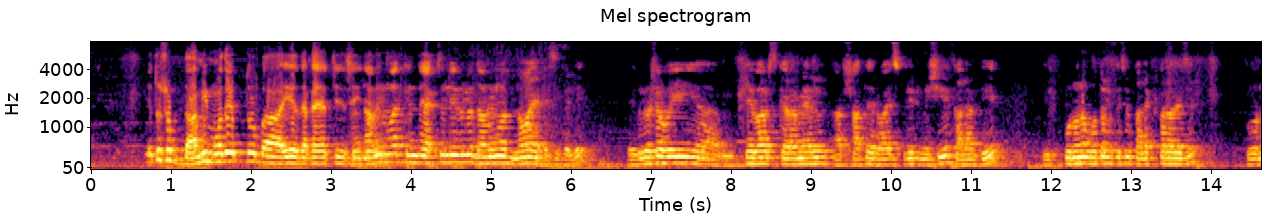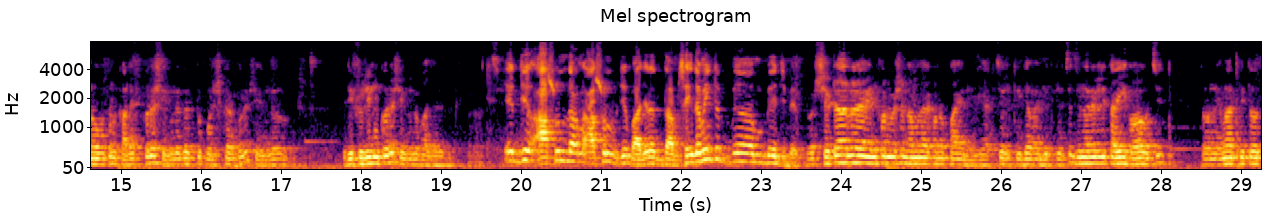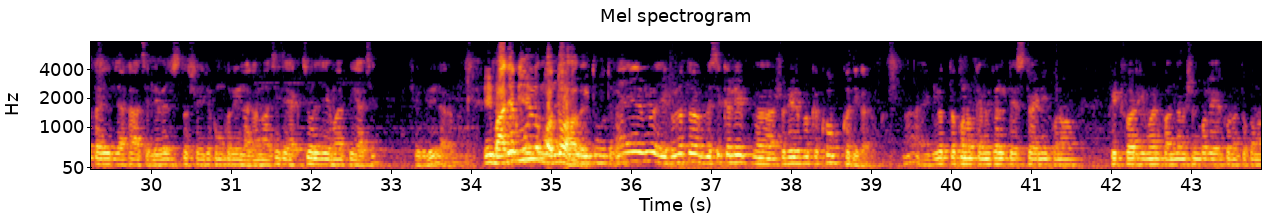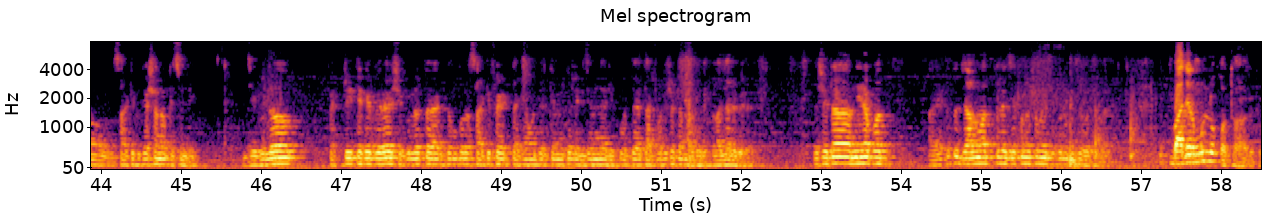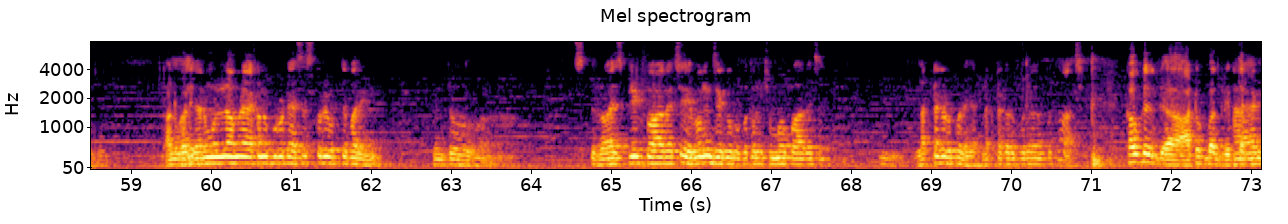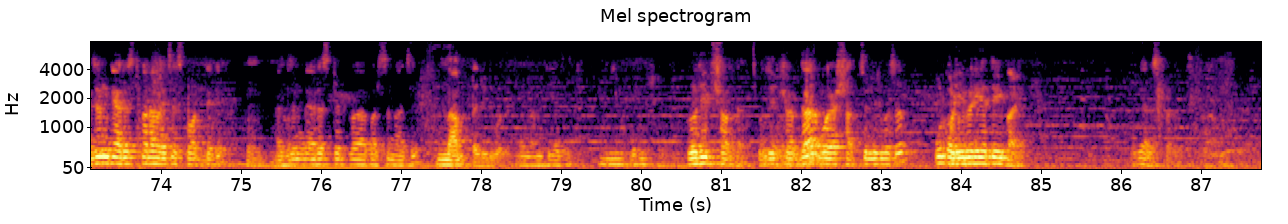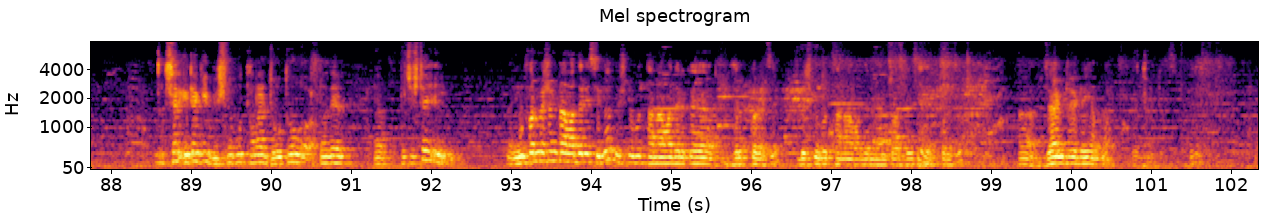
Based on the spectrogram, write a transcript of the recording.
এ তো সব দামি মদের তো বা এ দেখা যাচ্ছে সেই দামি মদ কিন্তু অ্যাকচুয়ালি এগুলো দামি মদ নয় বেসিক্যালি এগুলো সব ওই ফ্লেভার্স ক্যারামেল আর সাথে রয় স্পিরিট মিশিয়ে কালার দিয়ে এই পুরোনো বোতল কিছু কালেক্ট করা হয়েছে। পুরোনো বোতল কালেক্ট করে সেগুলোকে একটু পরিষ্কার করে সেগুলো রিফিলিং করে সেগুলো বাজারে বিক্রি করা হচ্ছে। এর যে আসল দাম আসল যে বাজারের দাম সেই দামেই তো বেচবে। এবার সেটার ইনফরমেশন আমরা এখনও পাইনি যে অ্যাকচুয়াল কী দামে বিক্রি হচ্ছে। জেনারেলি তাই হওয়া উচিত। কারণ এমআরপি তো তাই লেখা আছে লেভেলস তো সেই রকম করেই লাগানো আছে যে অ্যাকচুয়াল যে এমআরপি আছে সেগুলোই লাগানো আছে। এই বাজার মূল্য কত হবে? এগুলো এগুলো তো বেসিক্যালি শরীরের পক্ষে খুব ক্ষতিকারক। হ্যাঁ এগুলোর তো কোনো কেমিক্যাল টেস্ট হয়নি কোনো ফিট ফর হিউম্যান কনজামশন বলে এর কোনো তো কোনো সার্টিফিকেশনও কিছু নেই। যেগুলো ফ্যাক্টরি থেকে বেরোয় সেগুলো তো একদম পুরো সার্টিফাইড থাকে আমাদের কেমিক্যাল এক্সামিনার রিপোর্ট দেয় তারপরে সেটা বাজারে বাজারে বেরোয়। তো সেটা নিরাপদ আর এটা তো জালমাত খেলে যে কোনো সময় যে কোনো কিছু হতে পারে। বাজার মূল্য কত হবে তবু? আনুমানিক? বাজার মূল্য আমরা এখনও পুরোটা অ্যাসেস করে উঠতে পারিনি কিন্তু রয়্যাল স্পিরিট পাওয়া গেছে এবং যে বোতল সমূহ পাওয়া গেছে লাখ টাকার উপরে এক লাখ টাকার উপরে অন্তত আছে। কাউকে আটক বা গ্রেপ্তার হ্যাঁ একজনকে অ্যারেস্ট করা হয়েছে স্পট থেকে। হুম। একজন অ্যারেস্টেড পার্সন আছে। নামটা যদি বলে নাম কি আছে? প্রদীপ সর্দার। প্রদীপ সর্দার বয়স সাতচল্লিশ বছর। বেড়িয়াতেই বাড়ি। ওকে অ্যারেস্ট করা হয়েছে। স্যার এটা কি বিষ্ণুপুর থানার যৌথ আপনাদের প্রচেষ্টায়? এই ইনফরমেশনটা আমাদেরই ছিল। বিষ্ণুপুর থানা আমাদেরকে হেল্প করেছে। বিষ্ণুপুর থানা আমাদের ম্যান পাওয়ার দিয়েছে হেল্প করেছে। হ্যাঁ জয়েন্ট রেডেই আমরা। ওকে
